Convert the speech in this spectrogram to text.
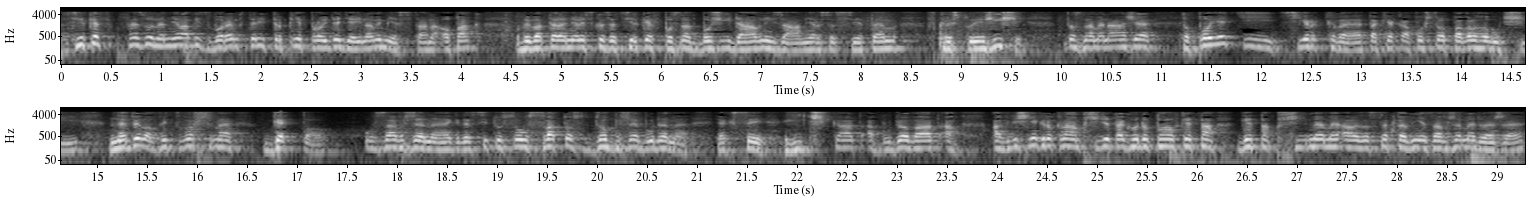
Církev Fezu neměla být sborem, který trpně projde dějinami města. Naopak, obyvatele měli skrze církev poznat boží dávný záměr se světem v Kristu Ježíši. To znamená, že to pojetí církve, tak jak apoštol Pavel ho učí, nebylo vytvořme geto, uzavřené, kde si tu svou svatost dobře budeme, jak si hýčkat a budovat a, a když někdo k nám přijde, tak ho do toho geta, geta přijmeme, ale zase pevně zavřeme dveře,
